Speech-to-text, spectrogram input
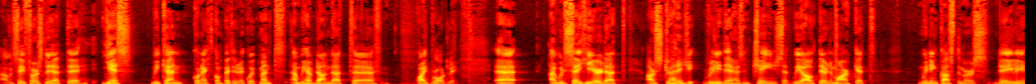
I would say firstly that, uh, yes, we can connect competitor equipment, and we have done that uh, quite broadly. I would say here that our strategy really there hasn't changed, that we are out there in the market winning customers daily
